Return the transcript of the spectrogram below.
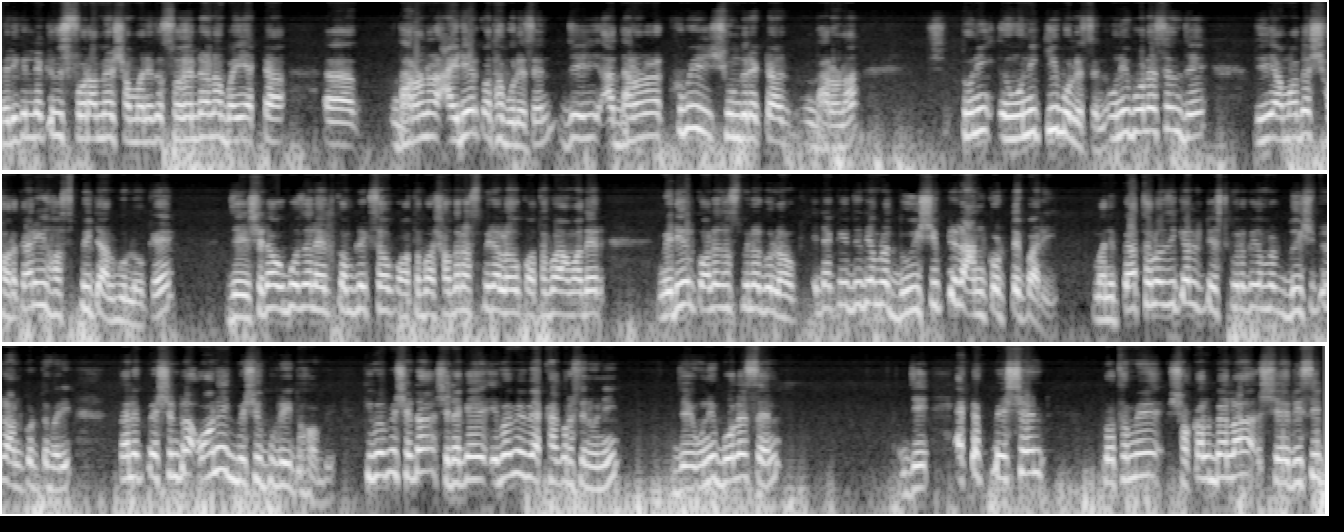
মেডিকেল টেকনোলজি ফোরামের সম্মানিত সোহেল রানা ভাই একটা ধারণার আইডিয়ার কথা বলেছেন, যে এই ধারণা খুবই সুন্দর একটা ধারণা। উনি উনি কি বলেছেন? উনি বলেছেন যে যে আমাদের সরকারি হসপিটালগুলোকে যে সেটা উপজেলা হেলথ কমপ্লেক্স হোক অথবা সদর হসপিটাল হোক অথবা আমাদের মেডিকেল কলেজ হসপিটালগুলো হোক, এটাকে যদি আমরা দুই শিফটে রান করতে পারি মানে প্যাথোলজিক্যাল টেস্ট করে যদি আমরা দুই শিফটে রান করতে পারি, তাহলে পেশেন্টরা অনেক বেশি উপকৃত হবে। কীভাবে সেটা? সেটাকে এভাবে ব্যাখ্যা করেছেন উনি, যে উনি বলেছেন যে একটা পেশেন্ট প্রথমে সকালবেলা সে রিসিভ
